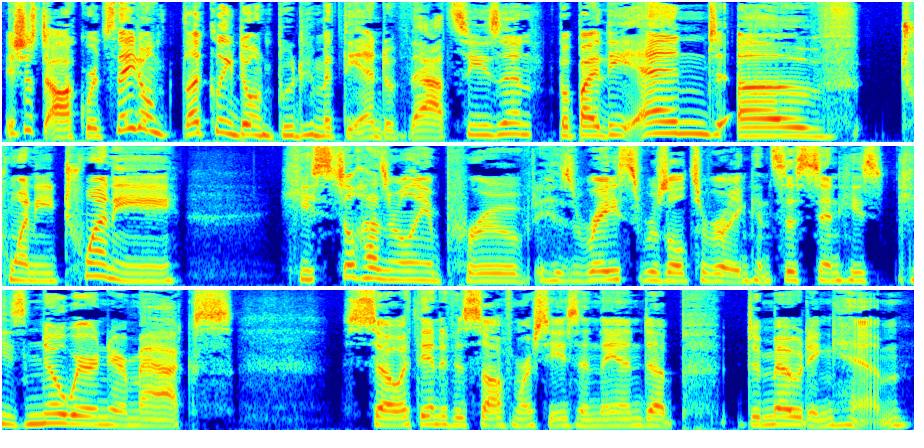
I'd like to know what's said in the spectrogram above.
It's just awkward. So they don't luckily don't boot him at the end of that season. But by the end of 2020, he still hasn't really improved. His race results are very inconsistent. He's he's nowhere near Max. So at the end of his sophomore season, they end up demoting him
